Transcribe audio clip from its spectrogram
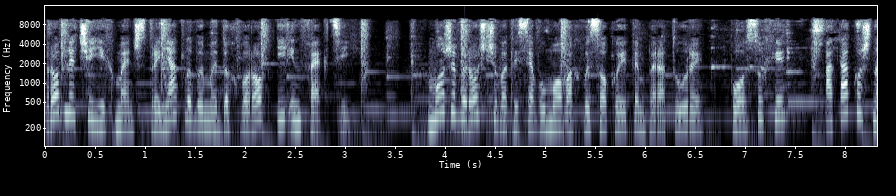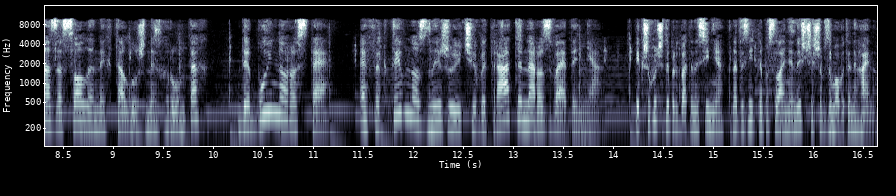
роблячи їх менш сприйнятливими до хвороб і інфекцій. Може вирощуватися в умовах високої температури, посухи, а також на засолених та лужних ґрунтах, де буйно росте, ефективно знижуючи витрати на розведення. Якщо хочете придбати насіння, натисніть на посилання нижче, щоб замовити негайно.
